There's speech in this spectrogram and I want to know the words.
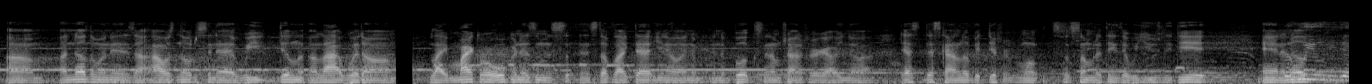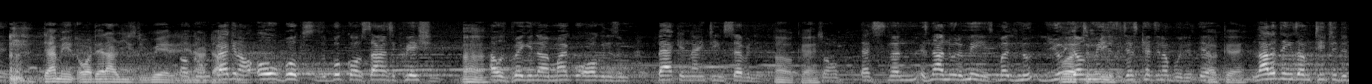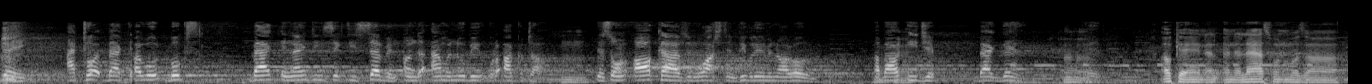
Um, another one is I, I was noticing that we dealing a lot with um, like microorganisms and stuff like that, you know, in the, in the books, and I'm trying to figure out, you know, that's that's kind of a little bit different from what, so some of the things that we usually did. And That another, we usually did. that I mean, or that I usually read in, in Okay, our back in our old books, a book called Science of Creation. Uh-huh. I was breaking down microorganism back in 1970. Oh, okay. So that's not, it's not new to me. It's but new, you Well, young readers me. are just catching up with it. Yeah. Okay. A lot of things I'm teaching today, I taught back. I wrote books back in 1967 under Amanubi Rakata. Mm. It's on archives in Washington. People didn't even know I wrote them about Okay. Egypt back then. Uh-huh. Yeah. Okay, and the, and the last one was uh,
